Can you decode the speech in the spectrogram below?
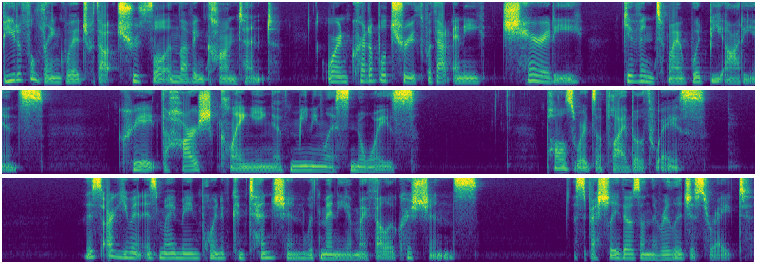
Beautiful language without truthful and loving content, or incredible truth without any charity given to my would-be audience, create the harsh clanging of meaningless noise. Paul's words apply both ways. This argument is my main point of contention with many of my fellow Christians, especially those on the religious right.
